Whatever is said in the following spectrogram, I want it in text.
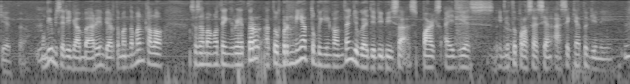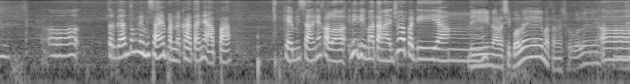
gitu. Hmm. Mungkin bisa digambarin biar teman-teman kalau sesama content creator atau berniat tuh bikin konten juga jadi bisa sparks ideas. Ini tuh proses yang asiknya tuh gini. Eh, tergantung nih misalnya pendekatannya apa kayak misalnya kalau ini di mata najwa apa di yang Di narasi boleh, mata narasi boleh. Eh,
